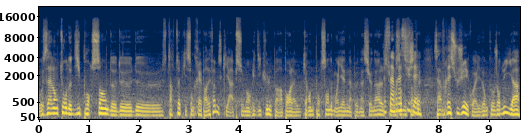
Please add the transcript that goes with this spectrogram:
aux alentours de 10% de, de- de startups qui sont créées par des femmes, ce qui est absolument ridicule par rapport à la 40% de moyenne un peu nationale. C'est un vrai sujet. C'est un vrai sujet. Quoi. Et donc aujourd'hui, il y a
